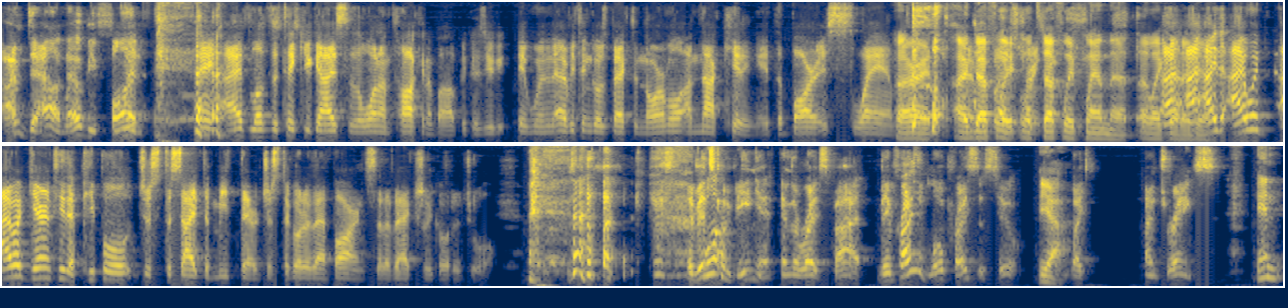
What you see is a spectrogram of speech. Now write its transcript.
I'm down. That would be fun. hey, I'd love to take you guys to the one I'm talking about because you, it, when everything goes back to normal, I'm not kidding. It, the bar is slammed. All right, I definitely let's drinking. definitely plan that. I like that I, idea. I, I, I would I would guarantee that people just decide to meet there just to go to that bar instead of actually go to Jewel. if it's Well- convenient in the right spot, they probably have low prices too, yeah, like on drinks. And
